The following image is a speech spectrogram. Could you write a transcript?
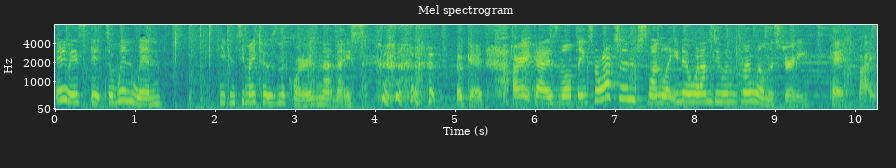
anyways, it's a win win. You can see my toes in the corner. Isn't that nice? okay. All right, guys. Well, thanks for watching. Just wanted to let you know what I'm doing with my wellness journey. Okay, bye.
